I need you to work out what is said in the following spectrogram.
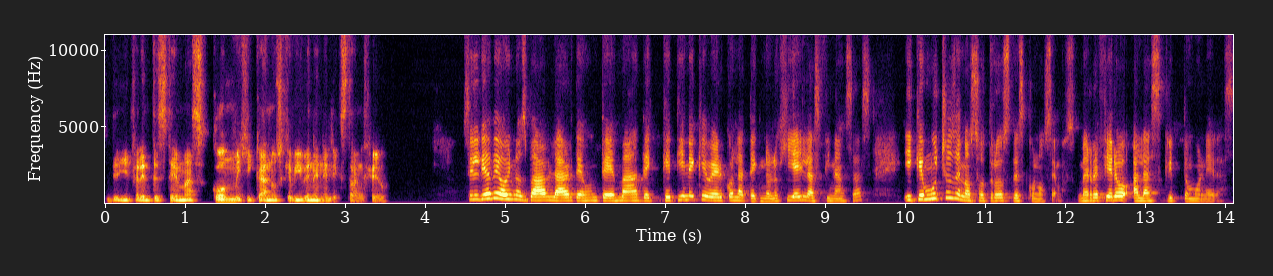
diferentes temas con mexicanos que viven en el extranjero. el día de hoy nos va a hablar de un tema de que tiene que ver con la tecnología y las finanzas y que muchos de nosotros desconocemos. Me refiero a las criptomonedas.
